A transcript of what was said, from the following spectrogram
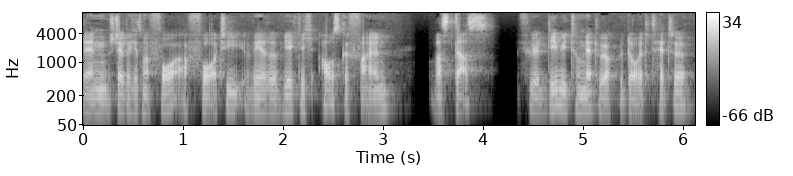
Denn stellt euch jetzt mal vor, A40 wäre wirklich ausgefallen, was das für Debitum Network bedeutet hätte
